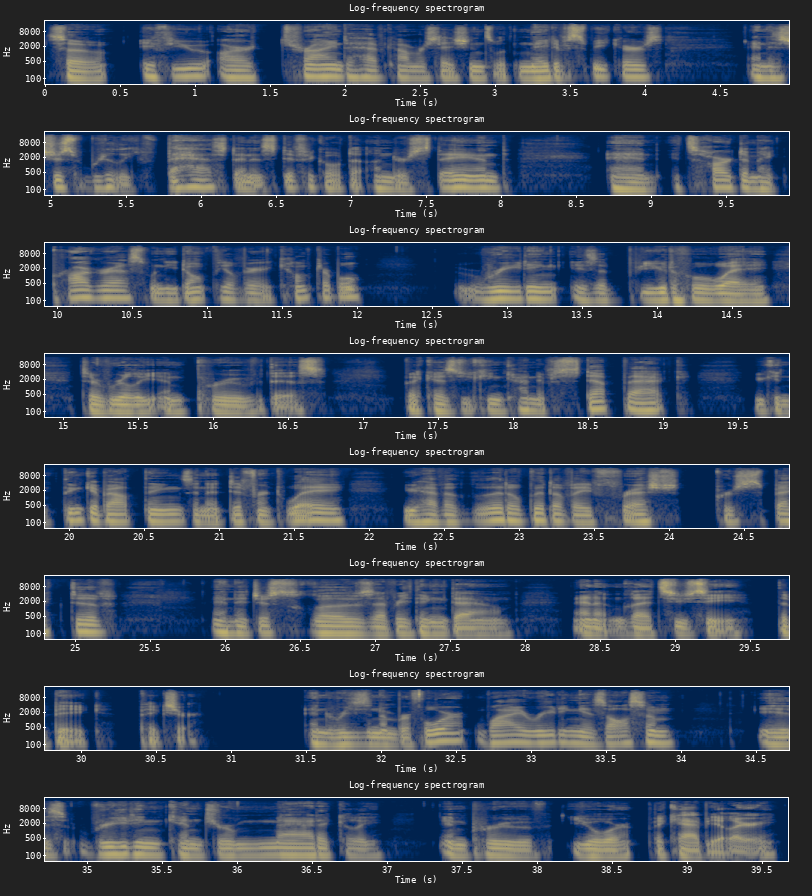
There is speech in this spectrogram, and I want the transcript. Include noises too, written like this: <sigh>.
So, if you are trying to have conversations with native speakers and it's just really fast and it's difficult to understand and it's hard to make progress when you don't feel very comfortable, reading is a beautiful way to really improve this because you can kind of step back, you can think about things in a different way, you have a little bit of a fresh perspective and it just slows everything down and it lets you see the big picture. And reason number four why reading is awesome is reading can dramatically improve your vocabulary.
